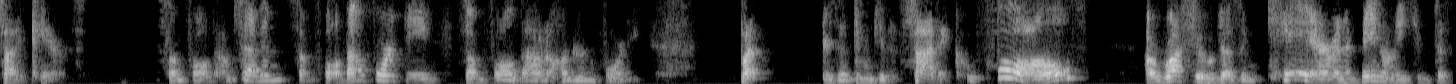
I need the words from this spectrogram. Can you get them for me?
Tzaddik cares. Some fall down seven, some fall down 14, some fall down 140. But there's a difference in a who falls, a Rasha who doesn't care, and a Benoni who just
